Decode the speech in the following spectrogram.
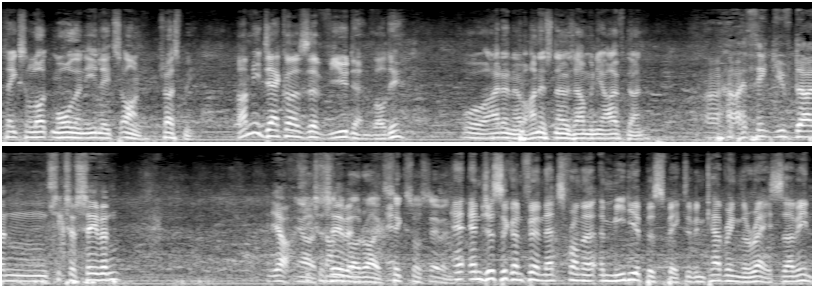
Takes a lot more than he lets on, trust me. How many Dakars have you done, Valdu? Well, I don't know. Hannes knows how many I've done. Uh, I think you've done six or seven. Yeah, yeah six or seven. right, six or seven. And, and, just to confirm, that's from a, a, media perspective in covering the race. I mean,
